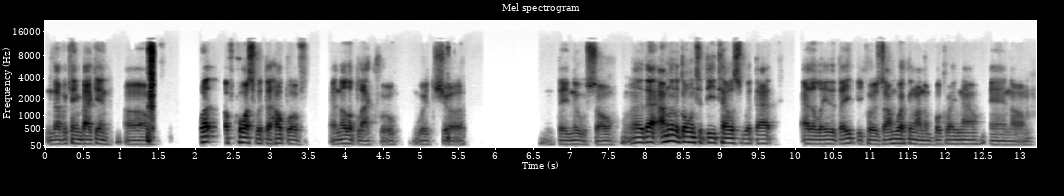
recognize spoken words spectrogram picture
never came back in. Um, but of course, with the help of another black crew, which uh, they knew. So uh, that I'm going to go into details with that at a later date because I'm working on a book right now, and um,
